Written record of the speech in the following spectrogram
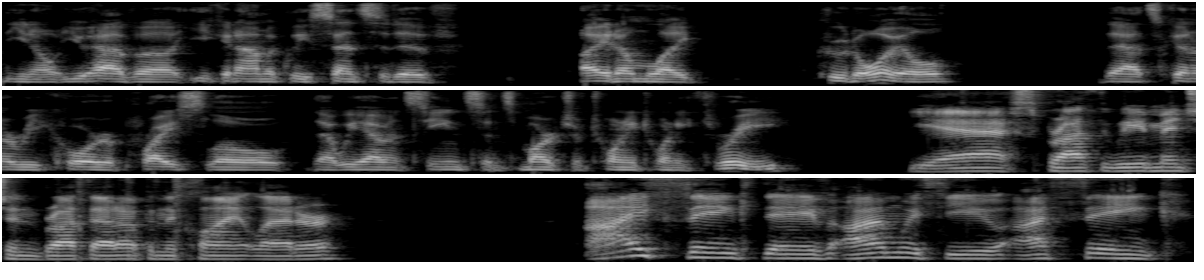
You know, you have a economically sensitive item like crude oil that's going to record a price low that we haven't seen since March of 2023. Yes, brought we mentioned brought that up in the client letter. I think, Dave, I'm with you. I think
